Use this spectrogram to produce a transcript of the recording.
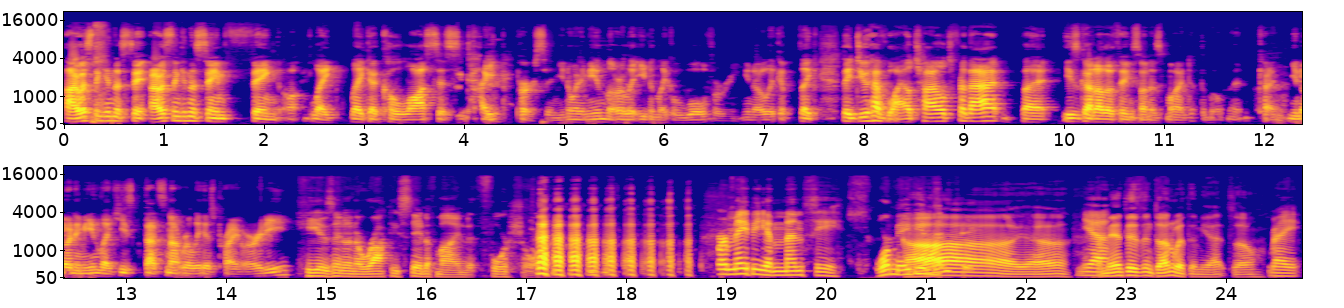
I was thinking the same. I was thinking the same thing, uh, like like a Colossus type person. You know what I mean, or like, even like a Wolverine. You know, like a like they do have Wild Child for that, but he's got other things on his mind at the moment. Kind, of, you know what I mean? Like he's that's not really his priority. He is in an Iraqi state of mind for sure. or maybe a menthe. or maybe a Mentor. ah, yeah. Yeah. Mint isn't done with him yet, so Right.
